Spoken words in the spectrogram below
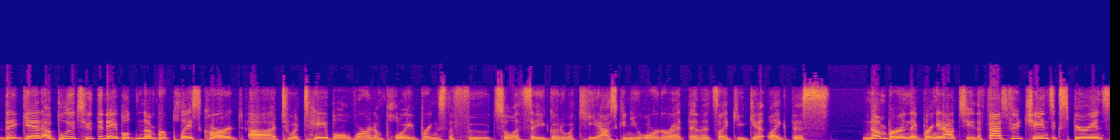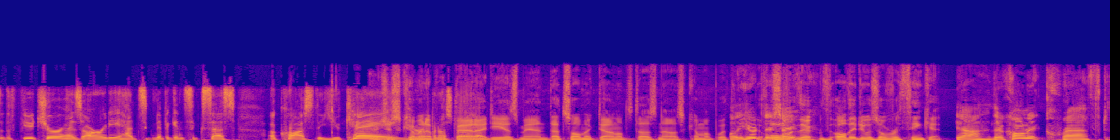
They get a Bluetooth enabled number place card uh, to a table where an employee brings the food. So let's say you go to a kiosk and you order it, then it's like you get like this number and they bring it out to you. The fast food chain's experience of the future has already had significant success across the UK. They're just coming Europe, up and with bad ideas, man. That's all McDonald's does now is come up with. Well, you hear what they're over- they're- all they do is overthink it. yeah, they're calling it craft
